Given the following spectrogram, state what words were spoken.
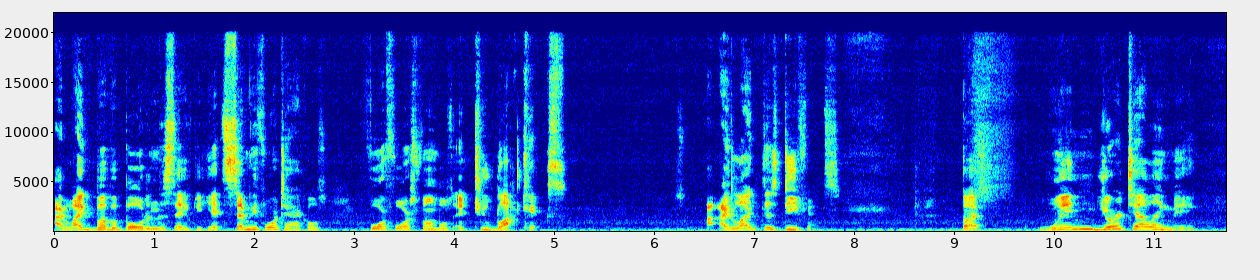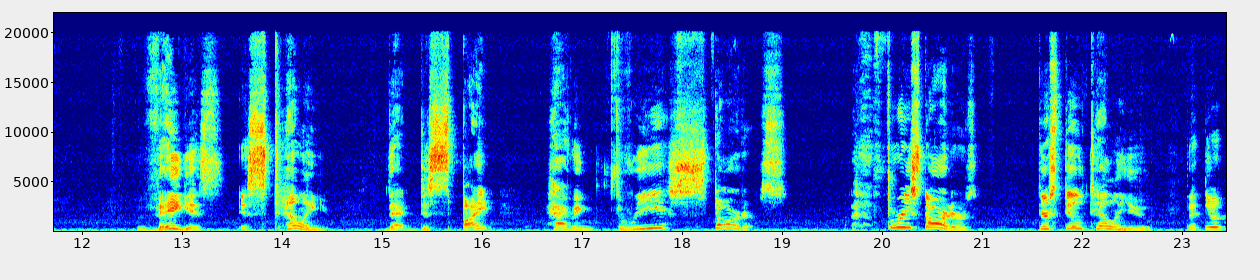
I like Bubba Bolden, the safety. He had 74 tackles, four forced fumbles, and two block kicks. I, I like this defense. But when you're telling me Vegas is telling you that despite having three starters, three starters, they're still telling you that they're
